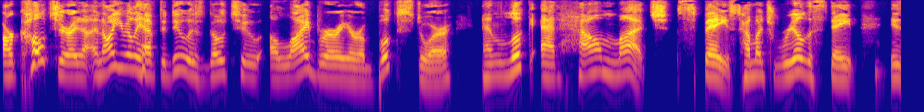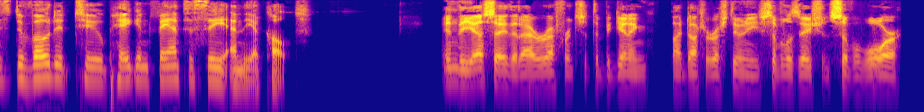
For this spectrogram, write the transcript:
our culture, and all you really have to do is go to a library or a bookstore and look at how much space, how much real estate is devoted to pagan fantasy and the occult. In the essay that I referenced at the beginning by Dr. Rushdoony, Civilization, Civil War,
